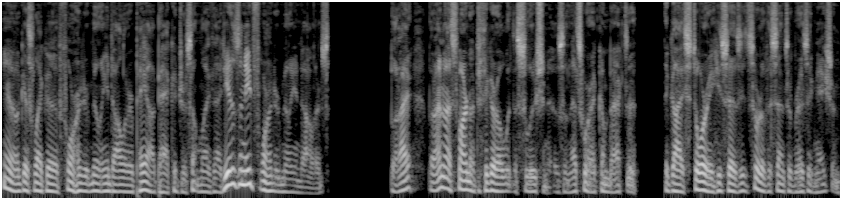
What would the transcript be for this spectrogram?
you know, gets like a $400 million payout package or something like that. He doesn't need $400 million. But I, but I'm not smart enough to figure out what the solution is, and that's where I come back to the guy's story. He says it's sort of a sense of resignation.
